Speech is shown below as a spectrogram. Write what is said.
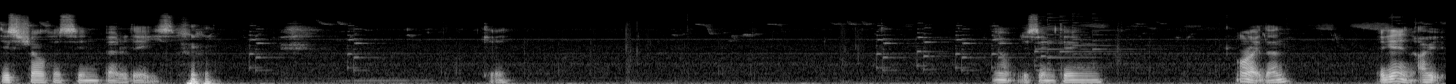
This shelf has seen better days. okay. No, the same thing. Alright then. Again, I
